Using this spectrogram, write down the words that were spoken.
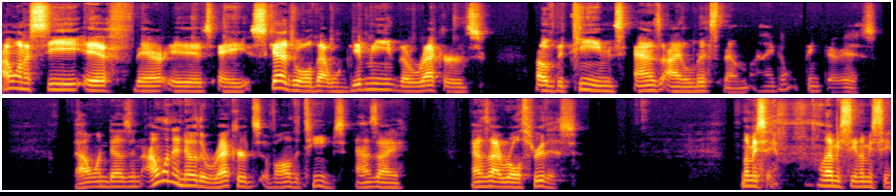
I want to see if there is a schedule that will give me the records of the teams as I list them. And I don't think there is. That one doesn't. I want to know the records of all the teams as I as I roll through this. Let me see. Let me see. Let me see.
